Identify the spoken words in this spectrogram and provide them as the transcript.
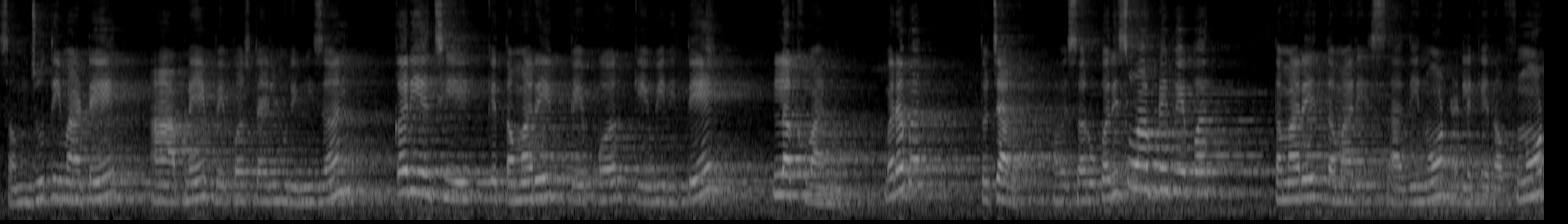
સમજૂતી માટે આ આપણે પેપર સ્ટાઇલનું રિવિઝન કરીએ છીએ કે તમારે પેપર કેવી રીતે લખવાનું. બરાબર? તો ચાલો, હવે શરૂ કરીશું આપણે પેપર. તમારે તમારી સાદી નોટ એટલે કે રફ નોટ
